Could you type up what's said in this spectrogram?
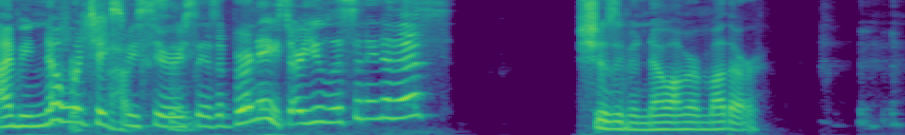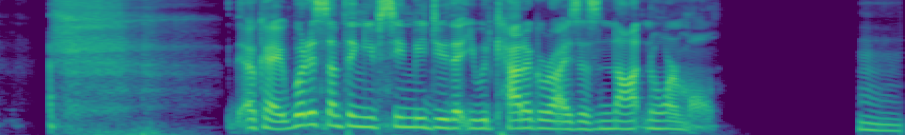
I mean, no For one takes me fuck's seriously as a Bernice. Are you listening to this? She doesn't even know I'm her mother. okay, what is something you've seen me do that you would categorize as not normal, Hmm.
